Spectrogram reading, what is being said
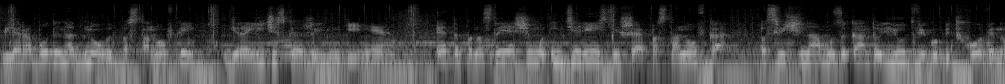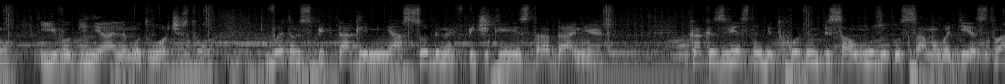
для работы над новой постановкой «Героическая жизнь гения». Это по-настоящему интереснейшая постановка посвящена музыканту Людвигу Бетховену и его гениальному творчеству. В этом спектакле меня особенно впечатлили страдания. Как известно, Бетховен писал музыку с самого детства,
